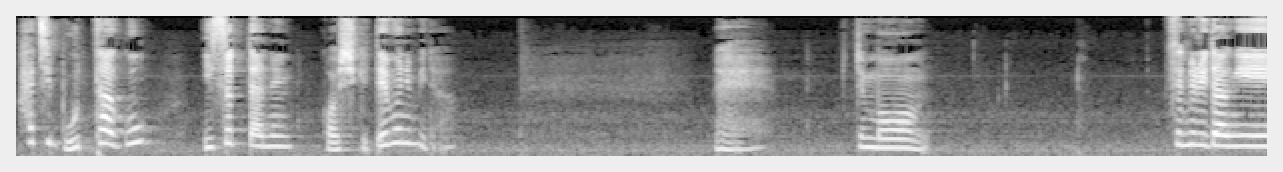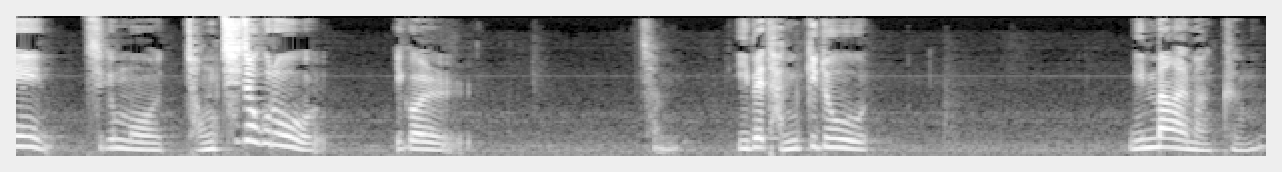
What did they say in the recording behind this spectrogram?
하지 못하고 있었다는 것이기 때문입니다. 네. 지금 뭐, 새누리당이 지금 뭐 정치적으로 이걸 참 입에 담기도 민망할 만큼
